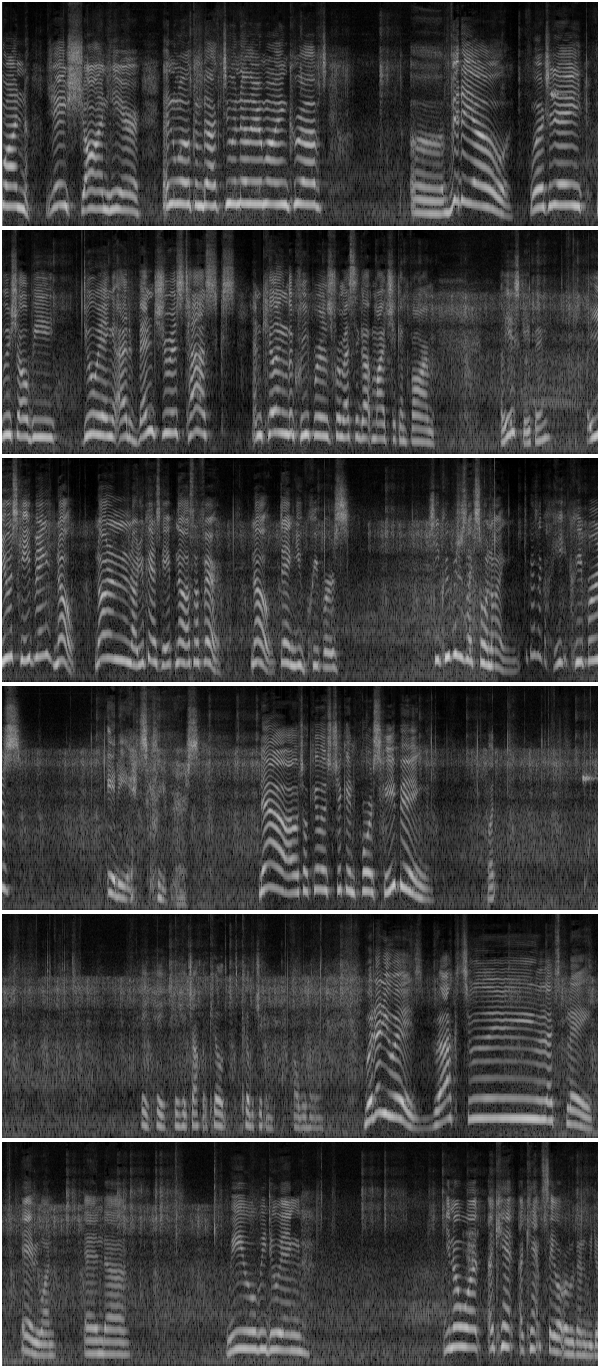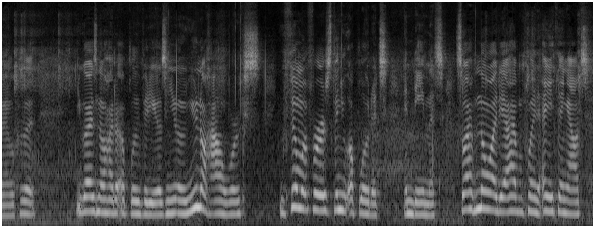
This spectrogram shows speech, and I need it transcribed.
everyone, Jashon here, and welcome back to another Minecraft uh, video, where today we shall be doing adventurous tasks and killing the creepers for messing up my chicken farm. Are they escaping? Are you escaping? No. No, no, no, no, you can't escape. No, that's not fair. No, dang you creepers. See, creepers is like so annoying. Do you guys like hate creepers? Idiots, creepers. Now, I shall kill this chicken for escaping. What? Hey, hey, hey, hey, chocolate, kill, kill the chicken. Oh, wait, hold on. But anyways, back to the let's play. Hey, everyone. And, uh, we will be doing you know what i can't i can't say what we're going to be doing because I, you guys know how to upload videos and you know you know how it works you film it first then you upload it and name it so i have no idea i haven't planned anything out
